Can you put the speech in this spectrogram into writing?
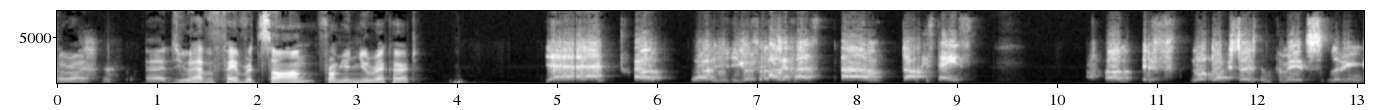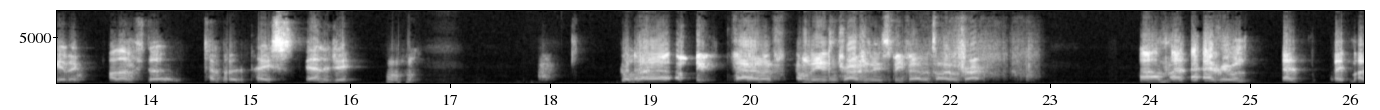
All right. Uh, do you have a favorite song from your new record? Yeah. Uh, uh, you, you go 1st I'll go first. Um, Darkest Days. Um, if not Darkest Days, then for me it's Living and Giving. I love the tempo, the pace, the energy. God Uh. I'm a big fan of comedies and tragedies, to be fair, the title track. Um, and everyone said like, my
